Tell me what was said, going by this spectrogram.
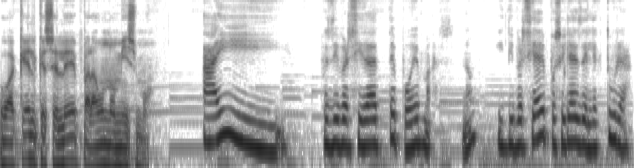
o aquel que se lee para uno mismo? Hay pues diversidad de poemas, ¿no? Y diversidad de posibilidades de lectura.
